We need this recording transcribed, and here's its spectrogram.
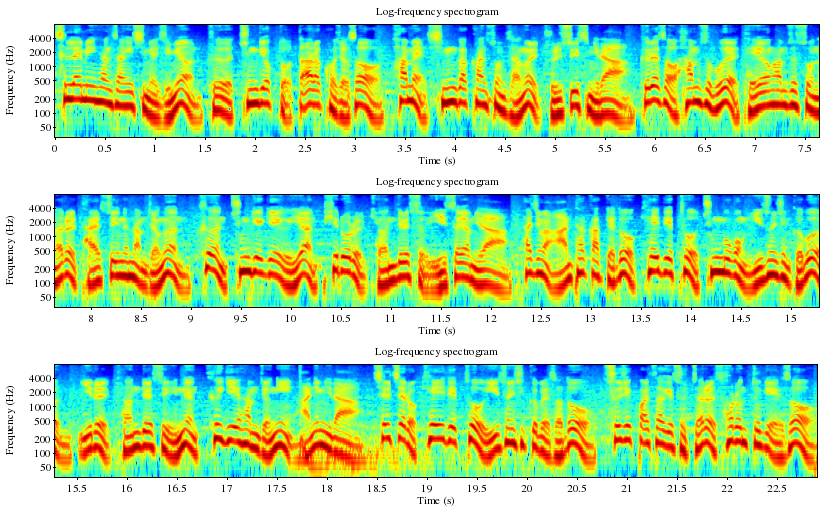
슬래밍 현상이 심해지면 그 충격도 따라 커져서 함에 심각한 손상을 줄 수 있습니다. 그래서 함수부에 대형 함수 소나를 달 수 있는 함정은 큰 충격에 의한 피로를 견딜 수 있어야 합니다. 하지만 안타깝게도 KD2 충무공 이순신급은 이를 견딜 수 있는 크기의 함정이 아닙니다. 실제로 KD2 이순신급에서도 수직 발사기 숫자를 32개에서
